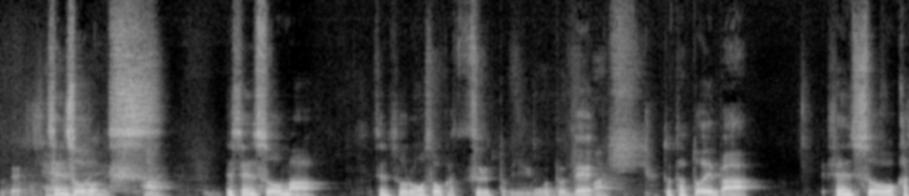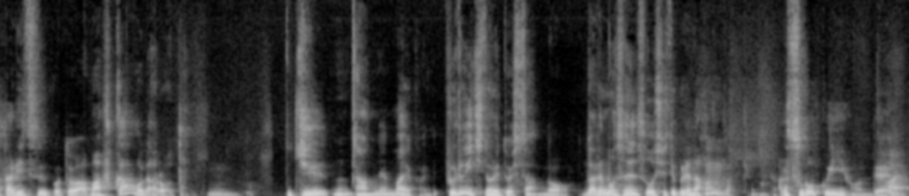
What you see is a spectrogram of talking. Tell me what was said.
ことで、戦争論です。はで、戦争をまあ、戦争論を総括するということで、はい。と例えば、戦争を語り継ぐことは、まあ不可能だろうと。うん。十、ん何年前かに、古市憲寿さんの誰も戦争を教えてくれなかったっていうの、あれすごくいい本で、はい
